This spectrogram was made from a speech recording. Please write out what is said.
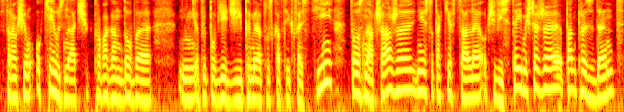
starał się okiełznać propagandowe mm, wypowiedzi premiera Tuska w tej kwestii, to oznacza, że nie jest to takie wcale oczywiste i myślę, że pan prezydent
